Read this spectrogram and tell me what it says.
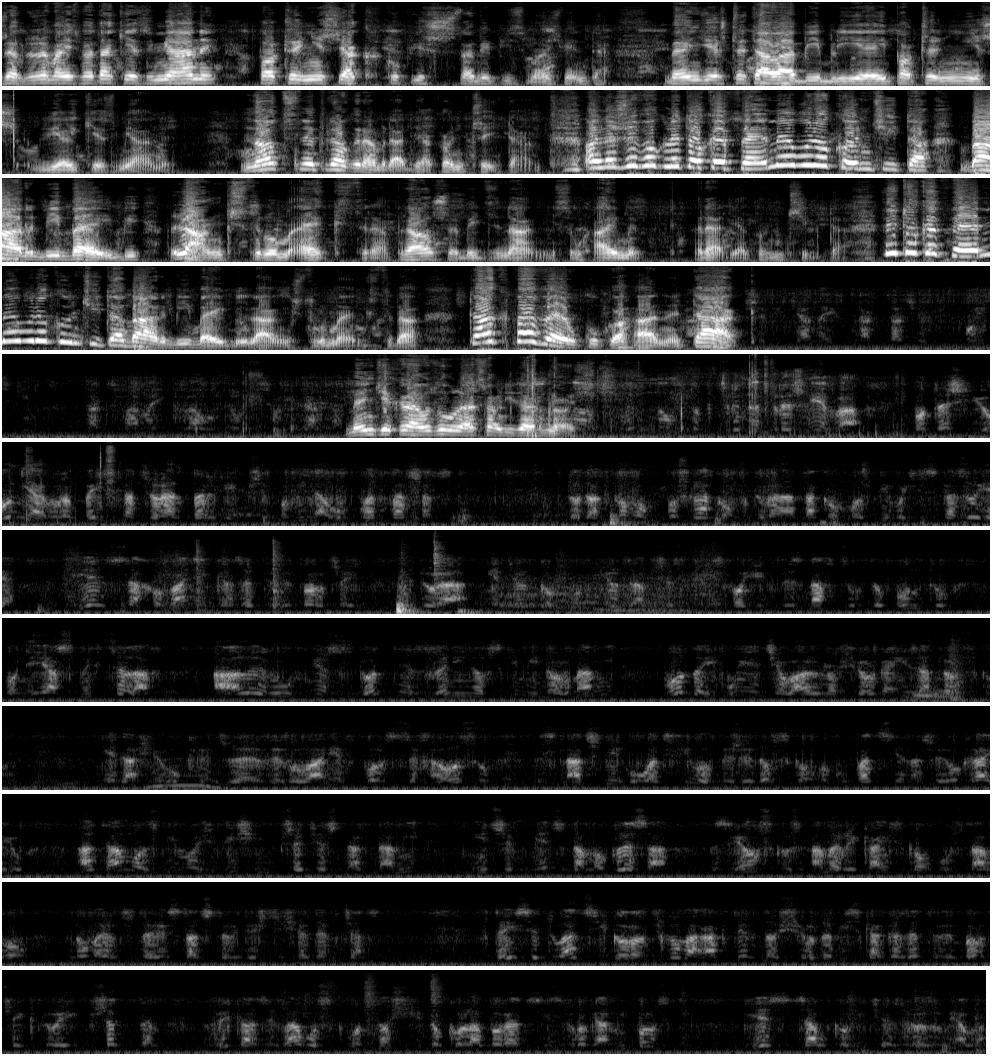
Że proszę Państwa, takie zmiany poczynisz, jak kupisz sobie Pismo Święte. Będziesz czytała Biblię i poczynisz wielkie zmiany. Nocny program Radia Conchita. Ale że w ogóle to FM Euro Barbie, Baby, Langstrom Extra. Proszę być z nami, słuchajmy Radia Conchita. I to FM Euro Barbie, Baby, Langstrom Extra. Tak, Pawełku, kochany, tak. Będzie klauzula Solidarności. Doktrynę Breżniewa, bo też Unia Europejska coraz bardziej przypomina Układ Warszawski. Dodatkową poszlaką, która na taką możliwość wskazuje, jest zachowanie Gazety Wyborczej, która nie tylko pobudza wszystkich swoich wyznawców do buntu o niejasnych celach, ale również zgodnie z leninowskimi normami podejmuje działalność organizatorską. Nie da się ukryć, że wywołanie w Polsce chaosu znacznie ułatwiłoby żydowską okupację naszego kraju, a ta możliwość wisi przecież nad nami niczym miecz Damoklesa w związku z amerykańską ustawą nr 447 czas. W tej sytuacji gorączkowa aktywność środowiska Gazety Wyborczej, której przedtem wykazywało skłonności do kolaboracji z wrogami Polski, jest całkowicie zrozumiała.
